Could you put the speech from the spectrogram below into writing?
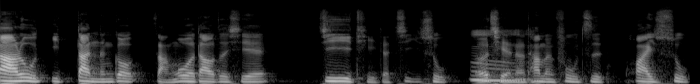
大陆一旦能够掌握到这些记忆体的技术，而且呢，他们复制快速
